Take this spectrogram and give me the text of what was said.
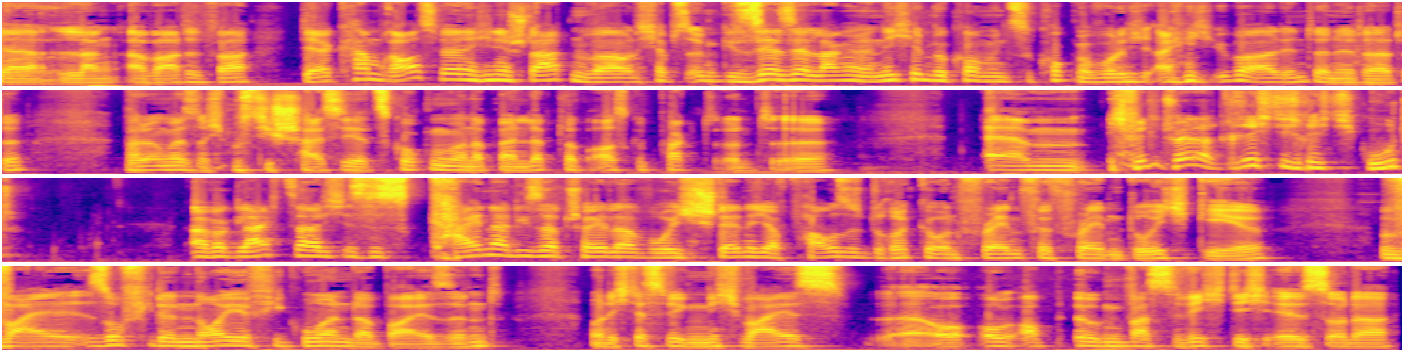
der lang erwartet war. Der kam raus, während ich in den Staaten war und ich habe es irgendwie sehr, sehr lange nicht hinbekommen, ihn zu gucken, obwohl ich eigentlich überall Internet hatte. Weil irgendwas, so, ich muss die Scheiße jetzt gucken und habe meinen Laptop ausgepackt und äh, ähm, ich finde den Trailer richtig, richtig gut. Aber gleichzeitig ist es keiner dieser Trailer, wo ich ständig auf Pause drücke und Frame für Frame durchgehe, weil so viele neue Figuren dabei sind und ich deswegen nicht weiß, äh, ob irgendwas wichtig ist oder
